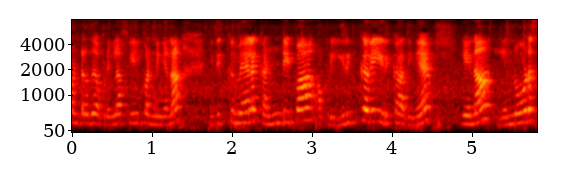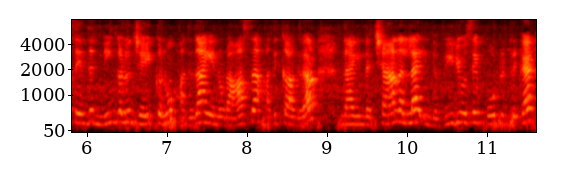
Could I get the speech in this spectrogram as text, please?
பண்றது அப்படின்லாம் ஃபீல் பண்ணீங்கன்னா இதுக்கு மேல கண்டிப்பா அப்படி இருக்கவே இருக்காதீங்க. ஏன்னா என்னோட சேர்ந்து நீங்களும் ஜெயிக்கணும். அதுதான் என்னோட ஆசை. அதுக்காக தான் நான் இந்த சேனல்ல இந்த வீடியோஸே போட்டுட்டு இருக்கேன்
